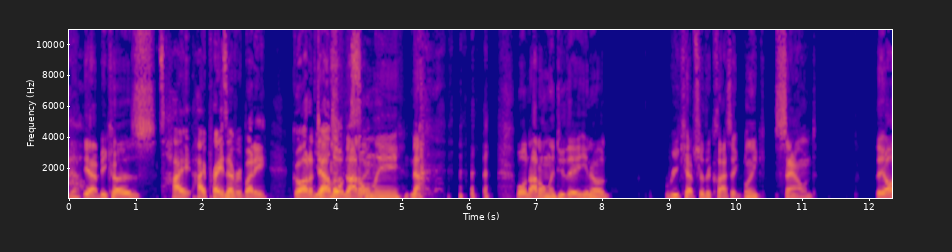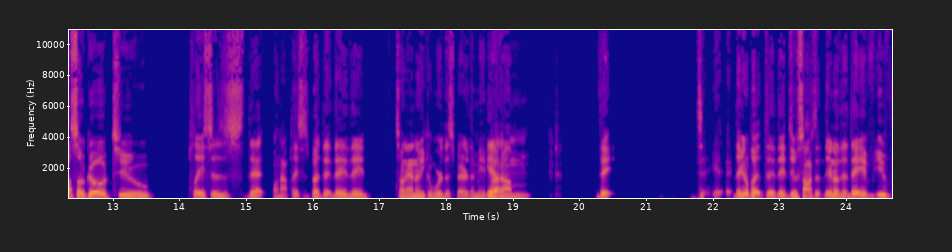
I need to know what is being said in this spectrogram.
Wow, Yeah, because it's high high praise. Everybody, go out and yeah, download. well, this not thing. only not well, not only do they, you know, recapture the classic Blink sound, they also go to places that well, not places, but they they, they Tony, I know you could word this better than me, Yeah. but um, they T- they go play they, they do songs that you know that they've you've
